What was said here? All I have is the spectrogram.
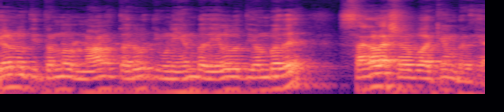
எழுநூற்றி தொண்ணூறு நானூற்றி அறுபத்தி மூணு எண்பது எழுபத்தி ஒன்பது சகல சௌபாக்கியம் பெறுக.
